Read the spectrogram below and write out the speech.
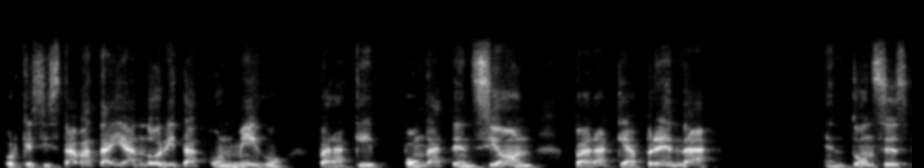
Porque si está batallando ahorita conmigo para que ponga atención, para que aprenda, entonces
